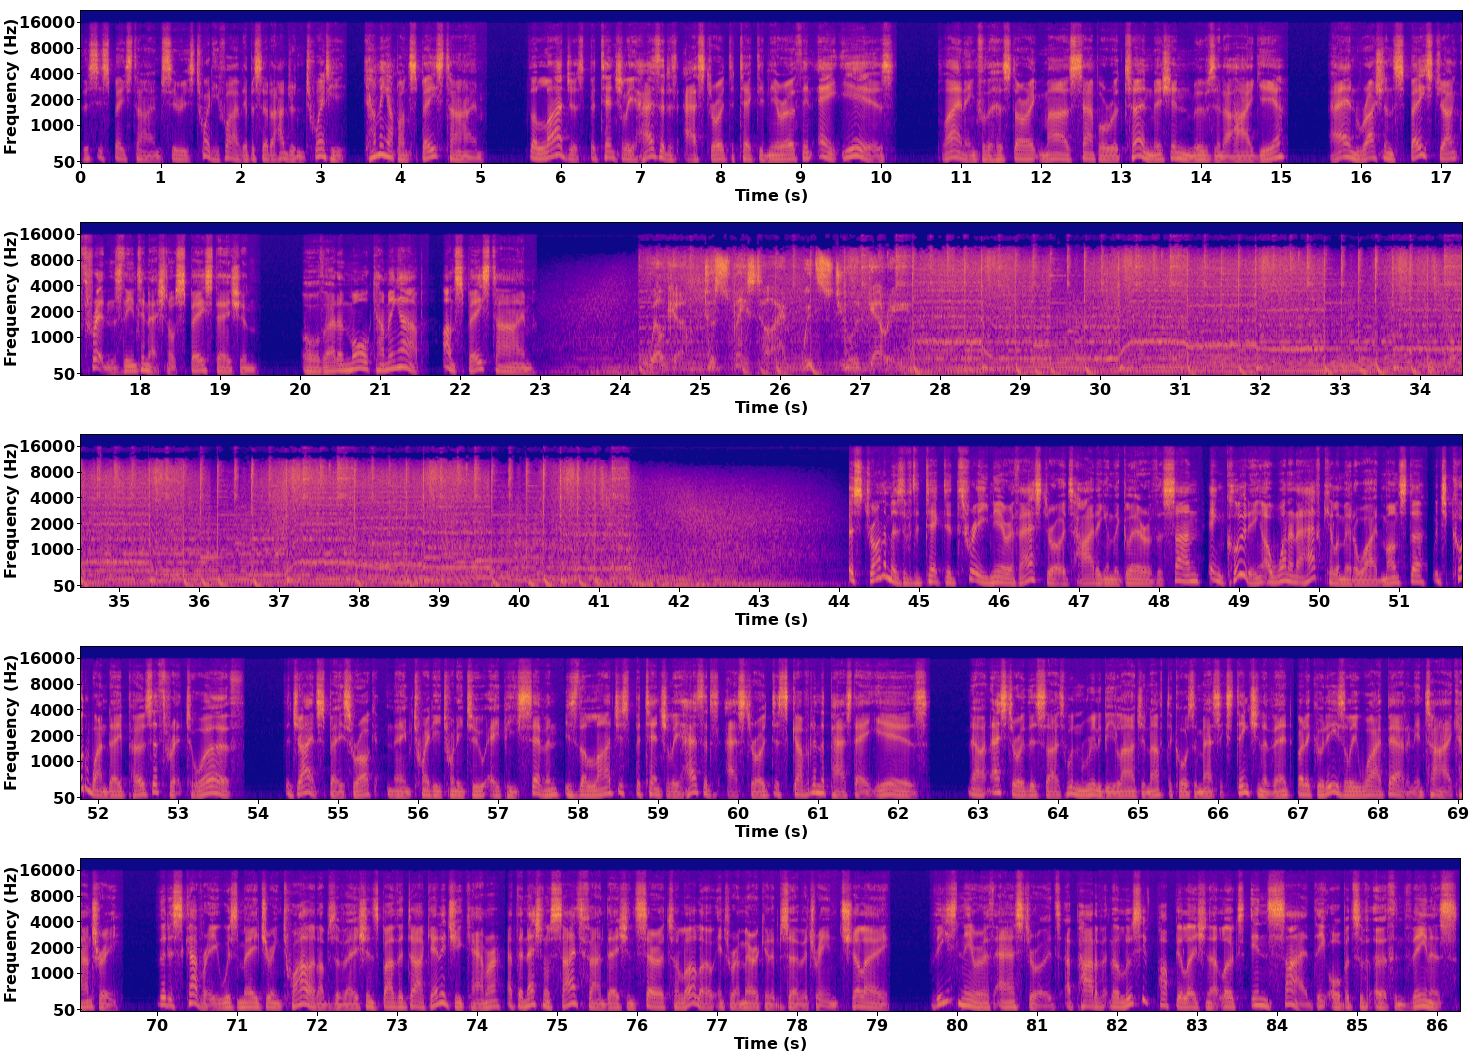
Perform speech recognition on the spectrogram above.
This is Spacetime, Series 25, Episode 120. Coming up on Spacetime, the largest potentially hazardous asteroid detected near Earth in eight years. Planning for the historic Mars sample return mission moves into high gear. And Russian space junk threatens the International Space Station. All that and more coming up on Spacetime. Welcome to Space Time with Stuart Gary. Astronomers have detected three near Earth asteroids hiding in the glare of the Sun, including a 1.5 kilometre wide monster which could one day pose a threat to Earth. The giant space rock, named 2022 AP7, is the largest potentially hazardous asteroid discovered in the past eight years. Now, an asteroid this size wouldn't really be large enough to cause a mass extinction event, but it could easily wipe out an entire country. The discovery was made during twilight observations by the Dark Energy Camera at the National Science Foundation's Cerro Tololo Inter-American Observatory in Chile. These near-Earth asteroids are part of an elusive population that lurks inside the orbits of Earth and Venus.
